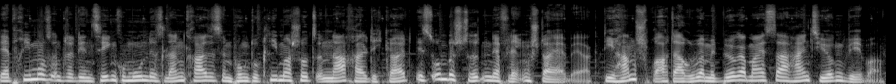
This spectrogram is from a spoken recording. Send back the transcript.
Der Primus unter den zehn Kommunen des Landkreises in puncto Klimaschutz und Nachhaltigkeit ist unbestritten der Flecken Steierberg. Die Hams sprach darüber mit Bürgermeister Heinz-Jürgen Weber.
